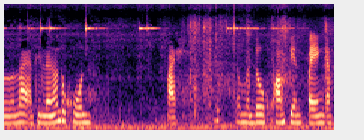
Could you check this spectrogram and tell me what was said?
อไล่อาทิตย์แล้วนะทุกคน ไป เรามาดูความเปลี่ยนแปลงกัน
